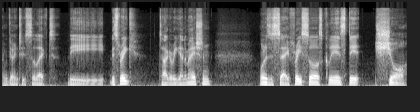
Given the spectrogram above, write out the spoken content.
I'm going to select the this rig target rig animation. What does it say? Free source clears dit sure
